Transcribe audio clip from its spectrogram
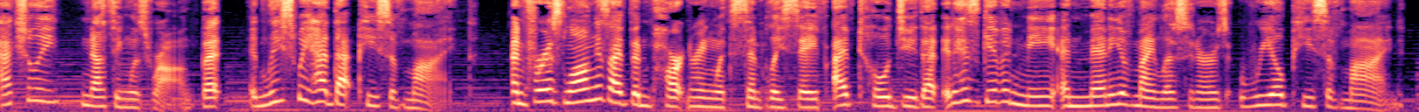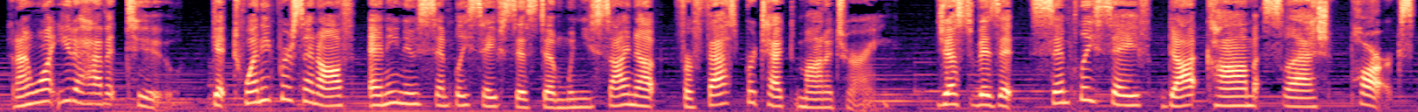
actually nothing was wrong, but at least we had that peace of mind. And for as long as I've been partnering with SimpliSafe, I've told you that it has given me and many of my listeners real peace of mind, and I want you to have it too. Get 20% off any new SimpliSafe system when you sign up for Fast Protect monitoring. Just visit simplisafe.com slash parks.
